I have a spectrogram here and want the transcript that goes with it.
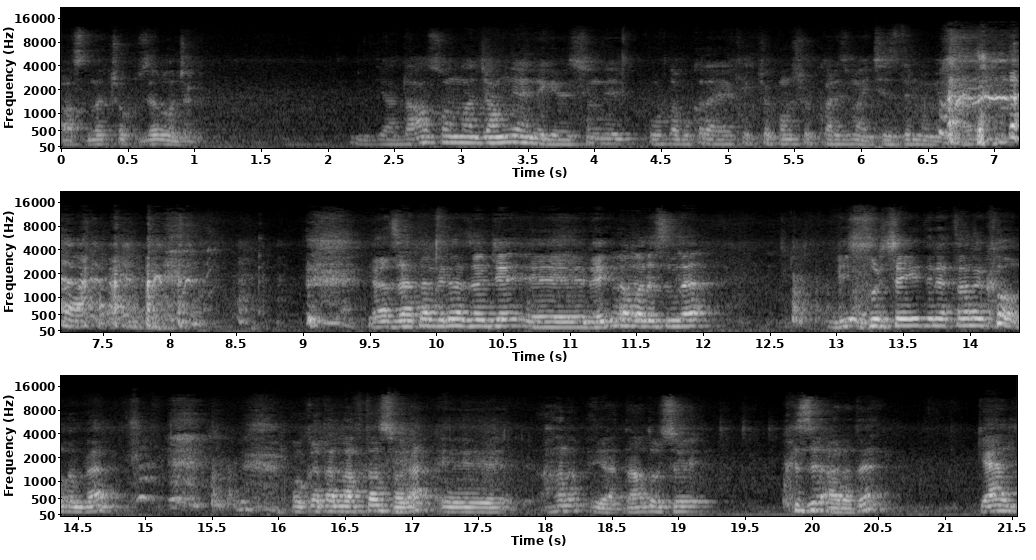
aslında çok güzel olacak. ya daha sonra canlı yayına gireriz. Şimdi burada bu kadar erkekçe konuşup karizmayı çizdirmemek. Ya zaten biraz önce e, reklam arasında bir fırça yediğine tanık oldum ben. o kadar laftan sonra e, hanım ya daha doğrusu kızı aradı. Gel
